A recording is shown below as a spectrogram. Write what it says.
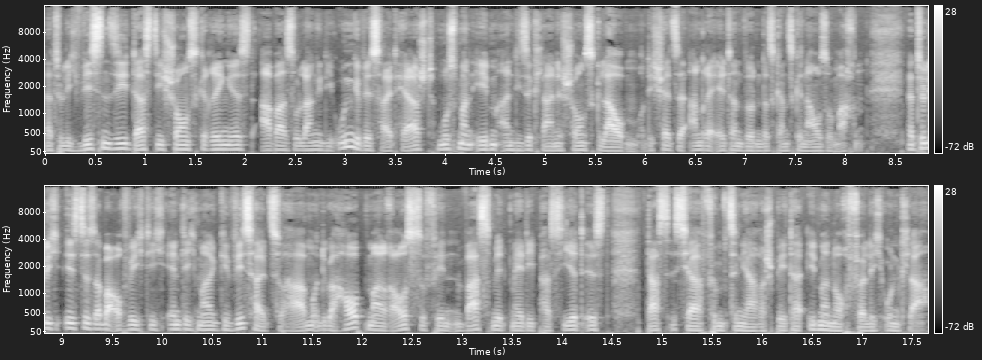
Natürlich wissen sie, dass die Chance gering ist, aber solange die Ungewissheit herrscht, muss man eben an diese kleine Chance glauben. Und ich schätze, andere Eltern würden das ganz genauso machen. Natürlich ist es aber auch wichtig, endlich mal Gewissheit zu haben und überhaupt mal rauszufinden, was mit Maddie passiert ist. Das ist ja 15 Jahre später immer noch völlig unklar.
